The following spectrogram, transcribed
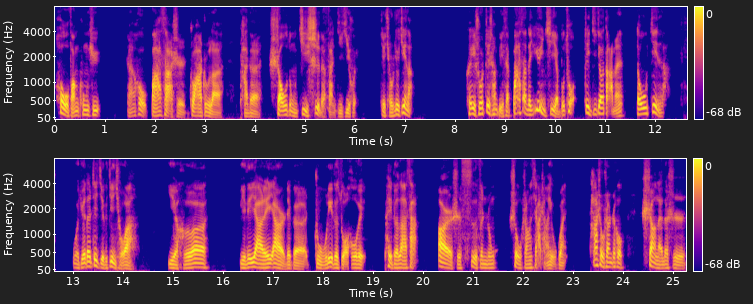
后防空虚，然后巴萨是抓住了他的稍纵即逝的反击机会，这球就进了。可以说这场比赛巴萨的运气也不错，这几脚打门都进了。我觉得这几个进球啊，也和比利亚雷亚尔这个主力的左后卫佩德拉萨二十四分钟受伤下场有关。他受伤之后上来的是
